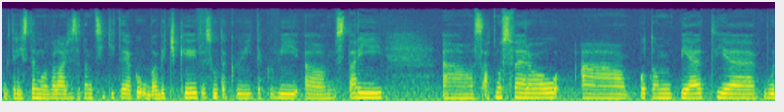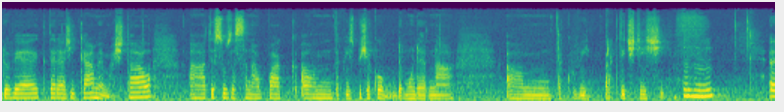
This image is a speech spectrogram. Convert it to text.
o kterých jste mluvila, že se tam cítíte jako u babičky, ty jsou takový, takový um, starý, s atmosférou a potom pět je v budově, které říkáme maštal a ty jsou zase naopak um, takový spíš jako domoderná, um, takový praktičtější. Mm-hmm. Uh,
